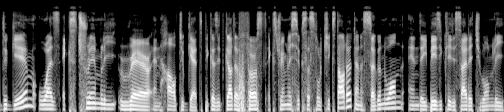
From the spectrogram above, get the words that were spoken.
the game was extremely rare and hard to get because it got a first extremely successful Kickstarter and a second one, and they basically decided to only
